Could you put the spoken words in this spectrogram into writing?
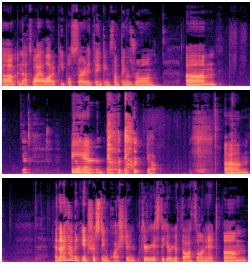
Um, and that's why a lot of people started thinking something was wrong. Um, yeah. And yeah um and then i have an interesting question. I'm curious to hear your thoughts on it. Um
